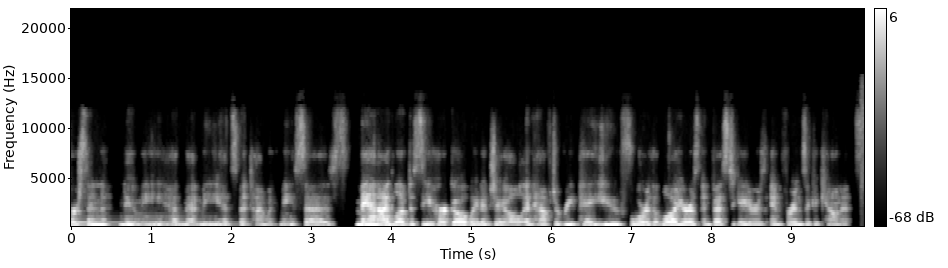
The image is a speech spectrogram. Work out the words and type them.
Person knew me, had met me, had spent time with me, says, Man, I'd love to see her go away to jail and have to repay you for the lawyers, investigators, and forensic accountants.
